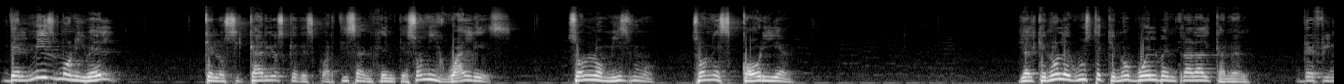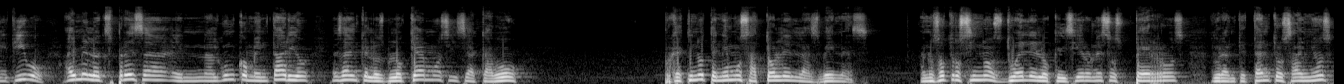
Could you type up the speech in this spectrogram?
del mismo nivel que los sicarios que descuartizan gente. Son iguales. Son lo mismo. Son escoria. Y al que no le guste, que no vuelva a entrar al canal. Definitivo. Ahí me lo expresa en algún comentario. Ya saben que los bloqueamos y se acabó. Porque aquí no tenemos atole en las venas. A nosotros sí nos duele lo que hicieron esos perros durante tantos años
